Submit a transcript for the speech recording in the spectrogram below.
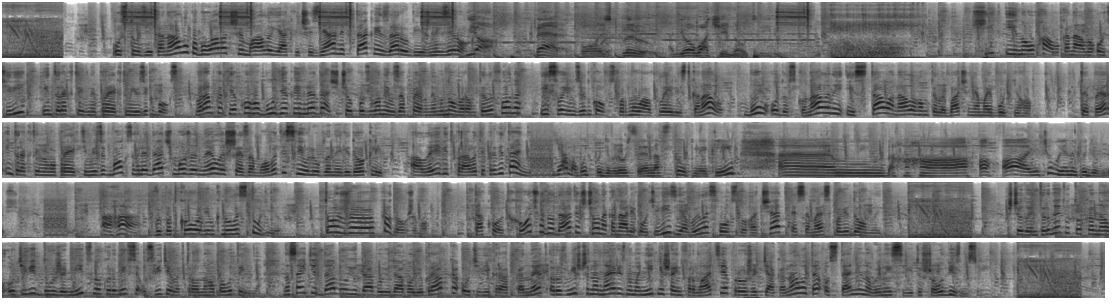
У студії каналу побувало чимало як вітчизняних, так і зарубіжних зірок. We are Bad Boys Blue, and you're watching OTV. Хіт і ноу-хау каналу OTV – інтерактивний проєкт Music Box, в рамках якого будь-який глядач, що подзвонив за певним номером телефона і своїм дзвінком сформував плейліст каналу, був удосконалений і став аналогом телебачення майбутнього. Тепер в інтерактивному проєкті Music глядач може не лише замовити свій улюблений відеокліп, але й відправити привітання. Я, мабуть, подивлюсь наступний кліп. Ем, ага, ага, нічого я не подивлюсь. Ага, випадково вімкнули студію. Тож е, продовжимо. Так от, хочу додати, що на каналі OTV з'явилась послуга чат смс-повідомлень. Щодо інтернету, то канал OTV дуже міцно укоренився у світі електронного павутиння. На сайті www.otv.net розміщена найрізноманітніша інформація про життя каналу та останні новини із світу шоу-бізнесу.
